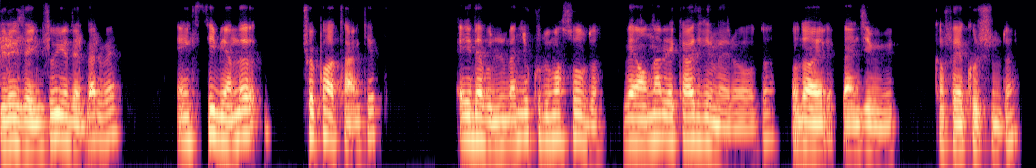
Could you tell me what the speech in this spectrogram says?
güreş zevkimiz uyuyor dediler ve NXT bir anda çöpe atan hareket. AEW'nin bence kurulması oldu. Ve onlar rekabet girmeleri oldu. O da ayrı, bence bir kafaya kurşundu.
